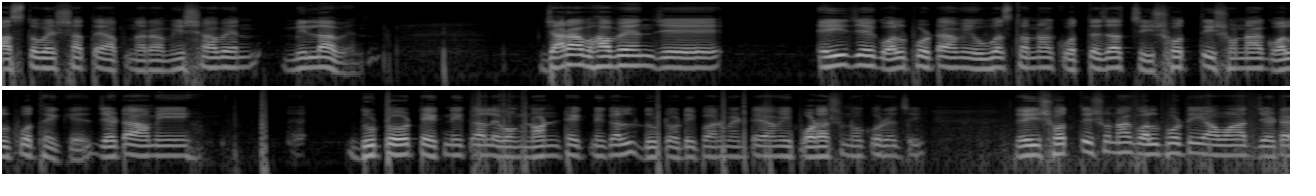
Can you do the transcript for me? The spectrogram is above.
বাস্তবের সাথে আপনারা মিশাবেন, মিলাবেন। যারা ভাবেন যে এই যে গল্পটা আমি উপস্থাপনা করতে যাচ্ছি, সত্যি শোনা গল্প থেকে, যেটা আমি দুটো টেকনিক্যাল এবং নন টেকনিক্যাল দুটো ডিপার্টমেন্টে আমি পড়াশুনো করেছি, এই সত্যি শোনা গল্পটি আমার যেটা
